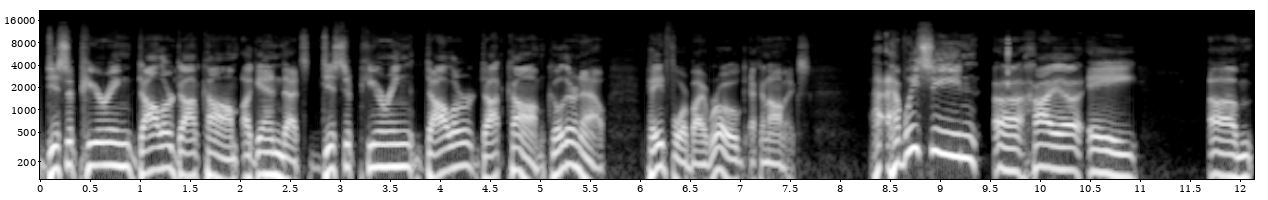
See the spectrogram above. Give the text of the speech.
Disappearingdollar.com. Again, that's disappearingdollar.com. Go there now. Paid for by Rogue Economics. H- have we seen, uh, Chaya, a, um,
